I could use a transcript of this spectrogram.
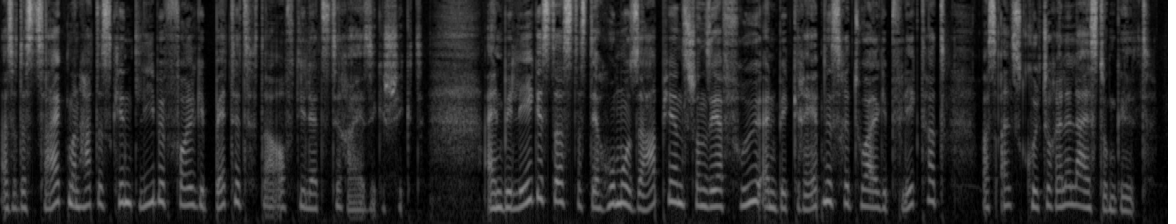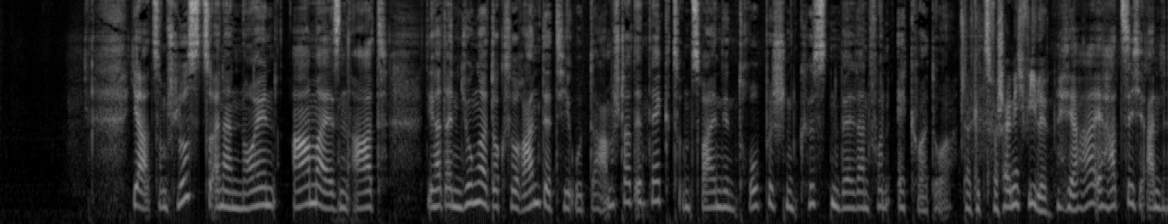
Also das zeigt, man hat das Kind liebevoll gebettet da auf die letzte Reise geschickt. Ein Beleg ist das, dass der Homo sapiens schon sehr früh ein Begräbnisritual gepflegt hat, was als kulturelle Leistung gilt. Ja, zum Schluss zu einer neuen Ameisenart, die hat ein junger Doktorand der TU Darmstadt entdeckt, und zwar in den tropischen Küstenwäldern von Ecuador. Da gibt es wahrscheinlich viele. Ja, er hat sich an,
